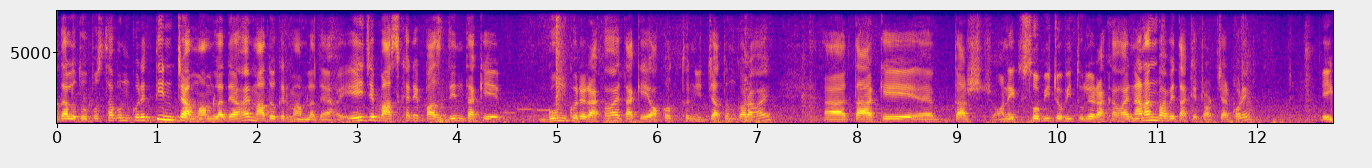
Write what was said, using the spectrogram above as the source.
আদালতে উপস্থাপন করে তিনটা মামলা দেওয়া হয়, মাদকের মামলা দেওয়া হয়। এই যে মাঝখানে পাঁচ দিন তাকে গুম করে রাখা হয়, তাকে অকথ্য নির্যাতন করা হয় তাকে তার অনেক ছবি টবি তুলে রাখা হয়, নানানভাবে তাকে টর্চার করে। এই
